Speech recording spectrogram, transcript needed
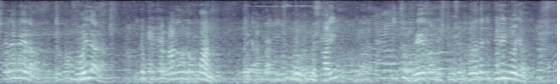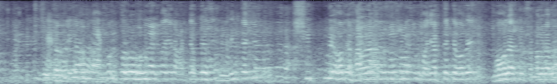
ছেলেমেয়েরা এবং মহিলারা, কিন্তু পুজোর আনন্দ পান। আমরা কিছু নতুন শাড়ি ও ডিস্ট্রিবিউশন করে থাকি বিভিন্ন জায়গায়। এটা আমরা এখন করব থেকে। শিবপুরে হবে, হাওড়া বাজার থেকে হবে সকালবেলা।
